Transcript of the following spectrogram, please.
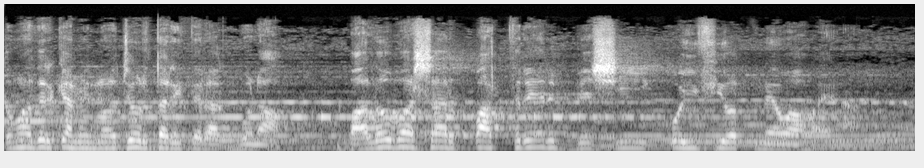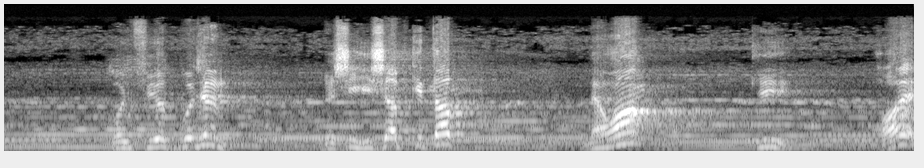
তোমাদেরকে আমি নজরদারিতে রাখব না। ভালোবাসার পাত্রের বেশি কৈফিয়ত নেওয়া হয় না। কৈফিয়ত বোঝেন? বেশি হিসাব কিতাব নেওয়া কি হয়?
